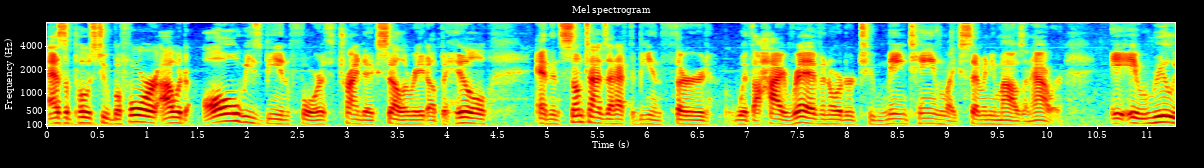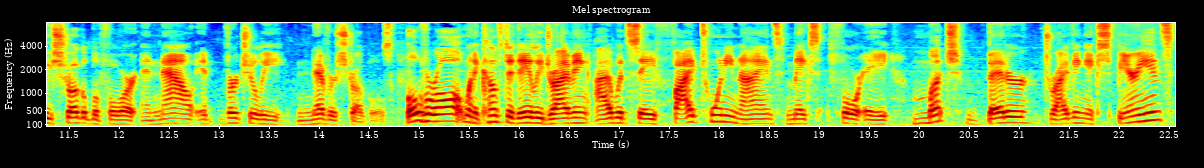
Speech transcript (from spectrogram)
as opposed to before I would always be in fourth trying to accelerate up a hill and then sometimes I'd have to be in third with a high rev in order to maintain like 70 miles an hour. It, really struggled before and now it virtually never struggles. Overall, when it comes to daily driving, I would say 529s makes for a much better driving experience,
